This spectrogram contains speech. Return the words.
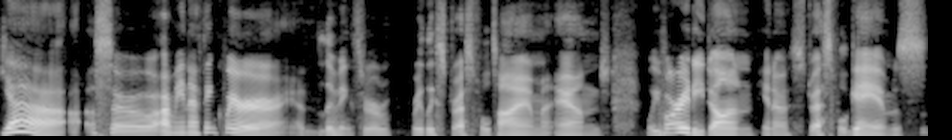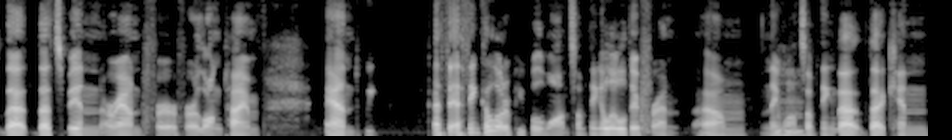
Yeah, uh, so I mean, I think we're uh, living through a really stressful time, and we've Mm. already done, you know, stressful games that that's been around for for a long time, and we, I, th- I think a lot of people want something a little different, um, and they want Mhm. something that that can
